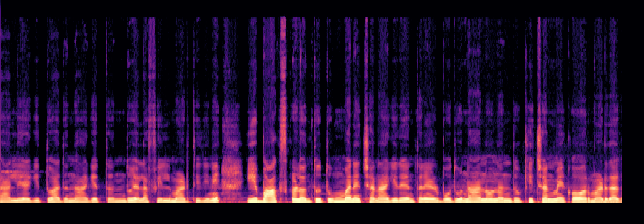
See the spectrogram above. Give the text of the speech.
ಖಾಲಿಯಾಗಿತ್ತು. ಅದನ್ನು ಹಾಗೆ ತಂದು ಎಲ್ಲ ಫಿಲ್ ಮಾಡ್ತಿದ್ದೀನಿ. ಈ ಬಾಕ್ಸ್ಗಳಂತೂ ತುಂಬಾ ಚೆನ್ನಾಗಿದೆ ಅಂತಲೇ ಹೇಳ್ಬೋದು. ನಾನು ನಂದು ಕಿಚನ್ ಮೇಕ್ ಓವರ್ ಮಾಡಿದಾಗ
